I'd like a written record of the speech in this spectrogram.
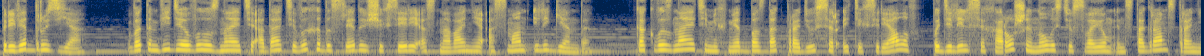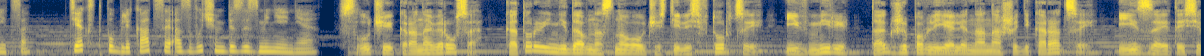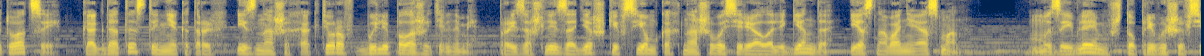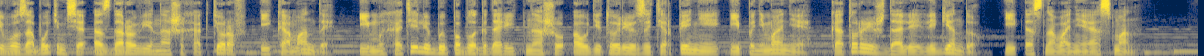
Привет, друзья! В этом видео вы узнаете о дате выхода следующих серий «Основания Осман» и «Легенда». Как вы знаете, Мехмед Баздак, продюсер этих сериалов, поделился хорошей новостью в своем инстаграм-странице. Текст публикации озвучим без изменения. Случаи коронавируса, которые недавно снова участились в Турции и в мире, также повлияли на наши декорации, и из-за этой ситуации, когда тесты некоторых из наших актеров были положительными, произошли задержки в съемках нашего сериала «Легенда» и «Основание Осман». Мы заявляем, что превыше всего заботимся о здоровье наших актеров и команды, и мы хотели бы поблагодарить нашу аудиторию за терпение и понимание, которые ждали «Легенду», и «Основание Осман».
